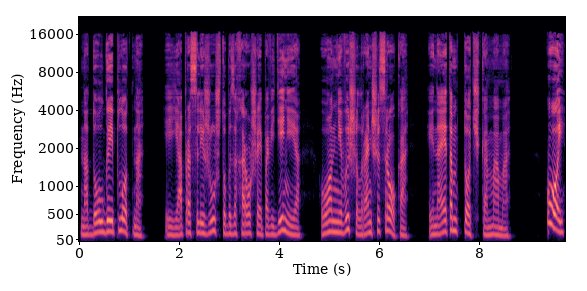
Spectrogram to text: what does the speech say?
Надолго и плотно. И я прослежу, чтобы за хорошее поведение он не вышел раньше срока. И на этом точка, мама. «Ой,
